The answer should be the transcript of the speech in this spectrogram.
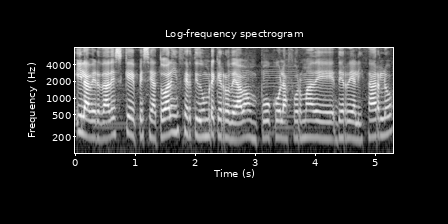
y la verdad es que pese a toda la incertidumbre que rodeaba un poco la forma de, realizarlo,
